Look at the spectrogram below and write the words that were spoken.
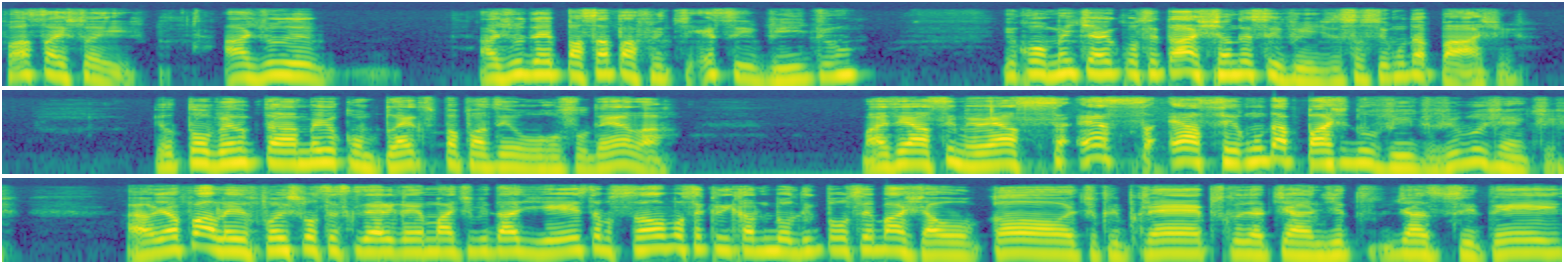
Faça isso aí. Ajude, ajude aí a passar para frente esse vídeo e comente aí o que você tá achando desse vídeo, essa segunda parte. Eu tô vendo que tá meio complexo para fazer o rosto dela, mas é assim mesmo, é a, essa é a segunda parte do vídeo, viu, gente? Aí eu já falei, foi se vocês quiserem ganhar uma atividade extra, só você clicar no meu link para você baixar o Coit, o Clipcraps, que eu já tinha dito, já citei.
